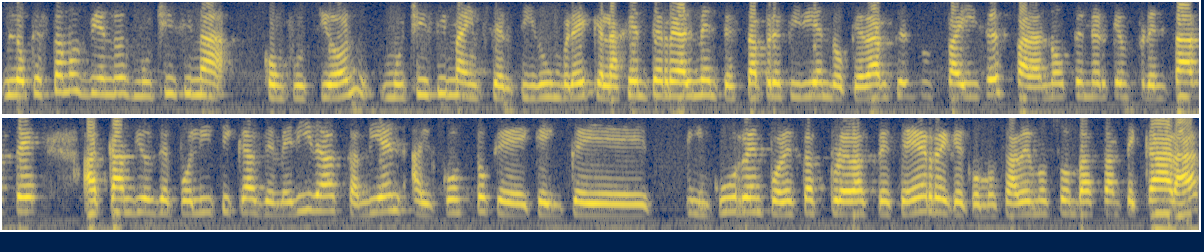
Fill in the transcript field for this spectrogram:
lo que estamos viendo es muchísima confusión, muchísima incertidumbre, que la gente realmente está prefiriendo quedarse en sus países para no tener que enfrentarse a cambios de políticas, de medidas, también al costo que, que, incurren por estas pruebas PCR, que como sabemos son bastante caras.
